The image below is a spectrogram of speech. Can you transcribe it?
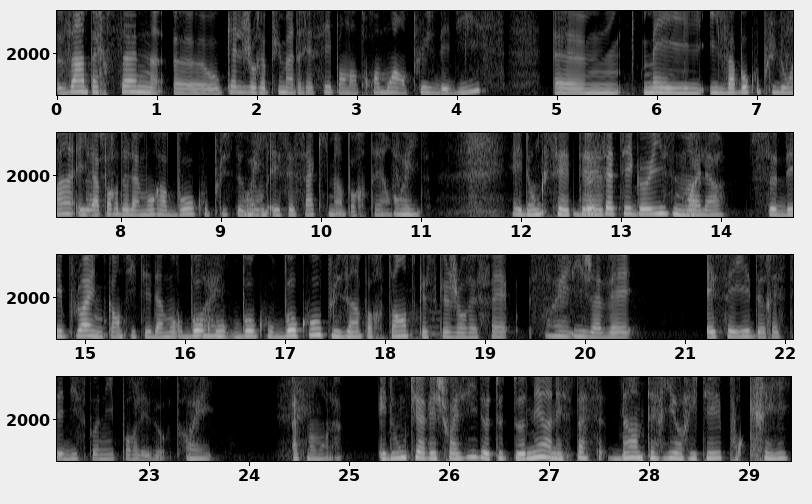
20 personnes euh, auxquelles j'aurais pu m'adresser pendant trois mois en plus des 10. Euh, mais il, va beaucoup plus loin et il apporte de l'amour à beaucoup plus de monde. Et c'est ça qui m'importait en fait. Et donc c'était... De cet égoïsme. Voilà se déploie une quantité d'amour beaucoup, beaucoup, beaucoup plus importante que ce que j'aurais fait si j'avais essayé de rester disponible pour les autres. Oui. À ce moment-là. Et donc, tu avais choisi de te donner un espace d'intériorité pour créer,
